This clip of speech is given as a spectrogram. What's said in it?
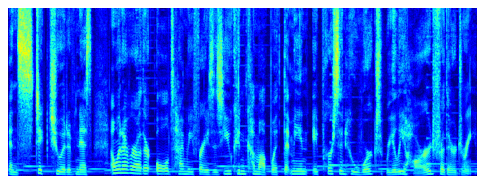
and stick to itiveness and whatever other old timey phrases you can come up with that mean a person who works really hard for their dream.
